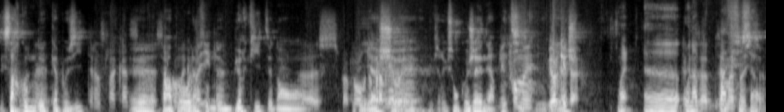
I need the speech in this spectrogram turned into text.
les sarcomes de Kaposi транслокация euh, par rapport саркомы au lymphome de композита, Burkitt dans э, с- по le поводу VIH, проблемы euh, les virus oncogènes, herpétiques лимфомы ou Бёркета, VIH Ouais, euh, как on n'a это за- pas fait ça взаимоотносится.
